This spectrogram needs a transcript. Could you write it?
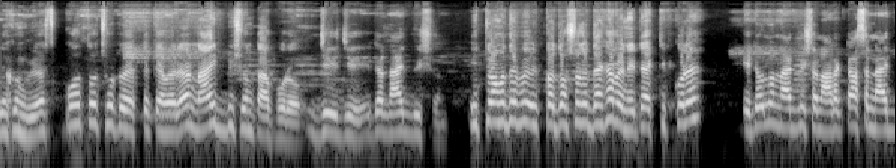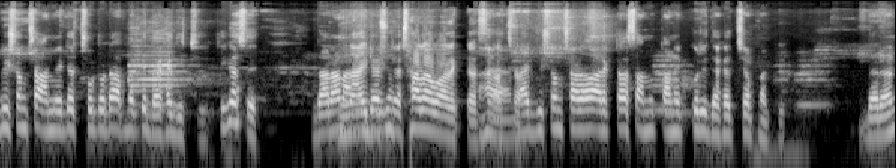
দেখুন ভিউয়ার্স কত ছোট একটা ক্যামেরা নাইট ভিশন তারপরেও জি জি এটা নাইট ভিশন একটু আমাদের দর্শকের দেখাবেন এটা অ্যাক্টিভ করে? এটা হলো নাইট ভিশন আরেকটা আছে নাইট ভিশন আমি এটা ছোটটা আপনাকে দেখা দিচ্ছি ঠিক আছে? দাঁড়ান নাইট ভিশন ছাড়াও আরেকটা আছে হ্যাঁ আচ্ছা। নাইট ভিশন ছাড়াও আরেকটা আছে আমি কানেক্ট করে দেখাচ্ছি আপনাকে। দাঁড়ান।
